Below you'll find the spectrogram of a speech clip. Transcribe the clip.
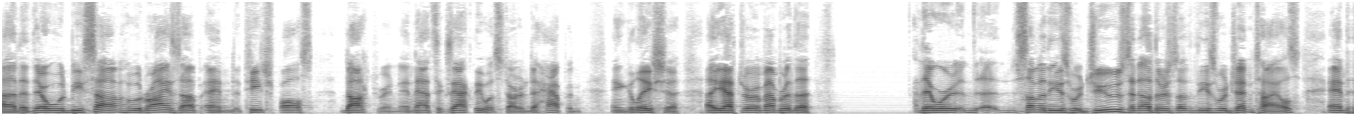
that there would be some who would rise up and teach false doctrine. And that's exactly what started to happen in Galatia. you have to remember the there were uh, some of these were Jews and others of these were Gentiles. And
